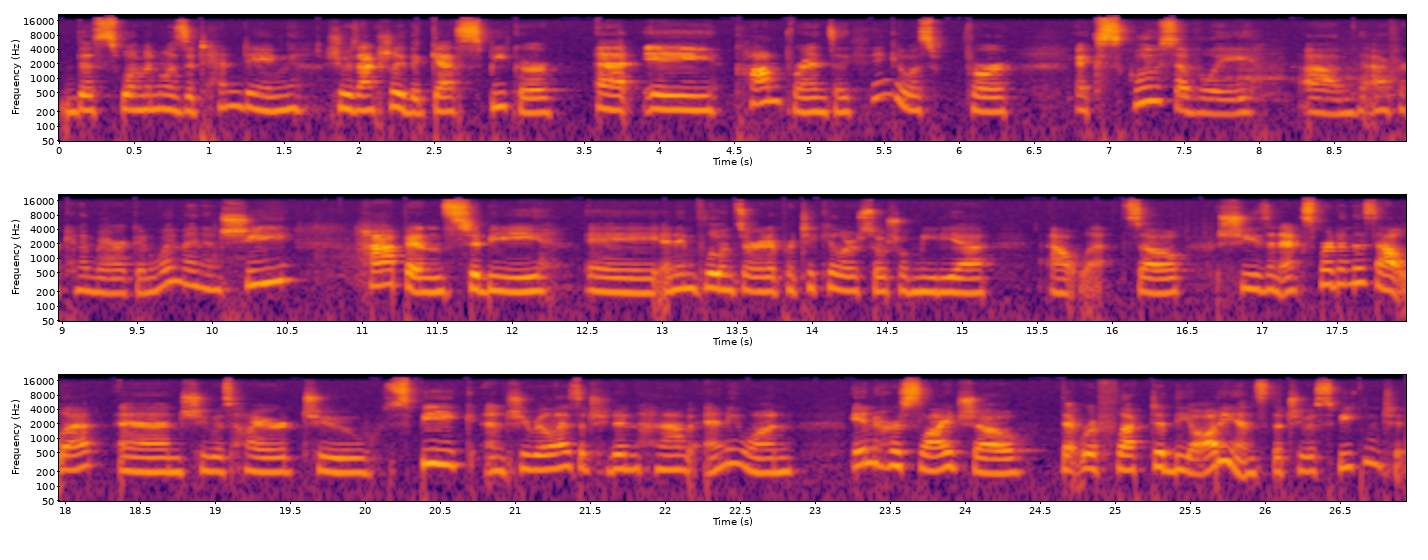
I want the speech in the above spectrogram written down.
this woman was attending, she was actually the guest speaker at a conference. I think it was for exclusively um, African American women, and she happens to be a an influencer in a particular social media outlet. So she's an expert in this outlet and she was hired to speak and she realized that she didn't have anyone in her slideshow that reflected the audience that she was speaking to.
